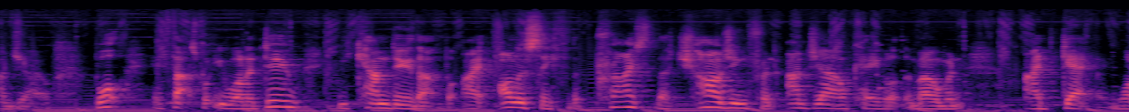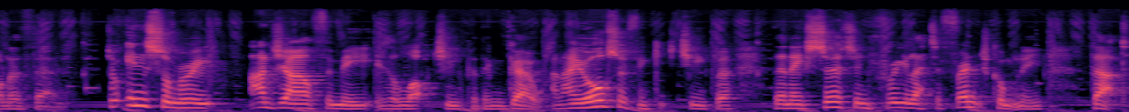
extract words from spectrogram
Agile. But if that's what you want to do, you can do that. But I honestly, for the price they're charging for an Agile cable at the moment, I'd get one of them. So in summary, Agile for me is a lot cheaper than Go. And I also think it's cheaper than a certain three letter French company that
